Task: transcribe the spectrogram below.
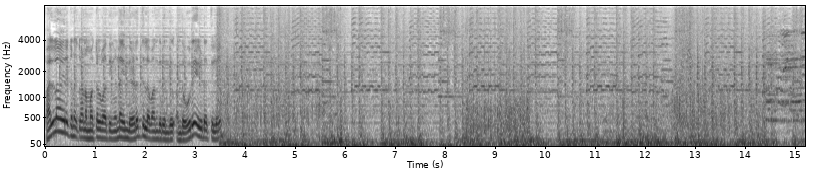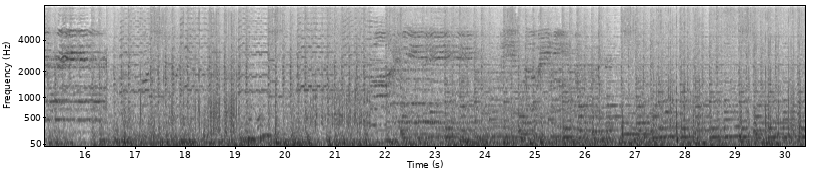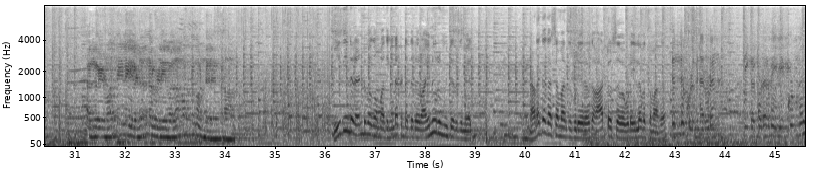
பல்லாயிரக்கணக்கான மக்கள் பார்த்தீங்கன்னா இந்த இடத்துல வந்திருந்து அந்த ஒரே இடத்திலே வீதியின் ரெண்டு பக்கம் பார்த்தீங்கன்னா கிட்டத்தட்ட ஒரு ஐநூறு மீட்டருக்கு மேல். நடக்க கஷ்டமா இருக்கக்கூடியவர்களுக்கு ஆட்டோ சேவை கூட இலவசமாக. இருந்த குழுவினருடன் நீங்கள் தொடர்பை மேற்கொண்டு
